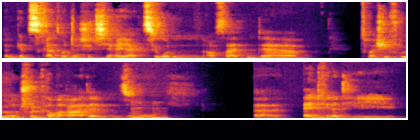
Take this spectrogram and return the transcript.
Dann gibt es ganz unterschiedliche Reaktionen auf Seiten der zum Beispiel früheren Schulkameradinnen so mhm. äh, entweder die,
